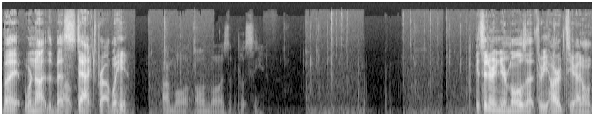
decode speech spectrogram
But we're not the best Um, stacked, probably. Armor, Armor is a pussy. Considering your mole's at three hearts here, I don't,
